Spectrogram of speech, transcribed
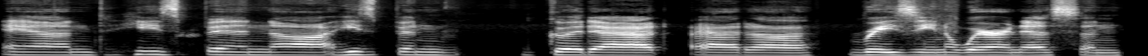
and he's been uh, he's been good at at uh, raising awareness, and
